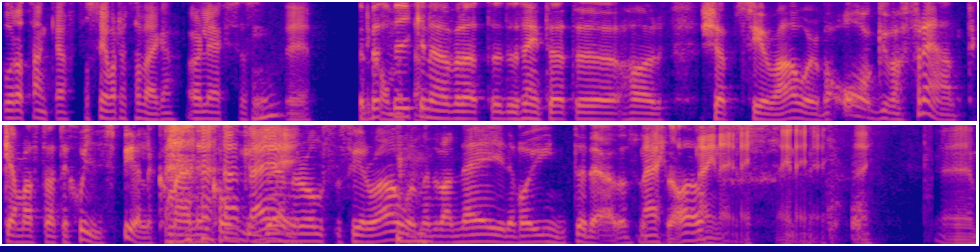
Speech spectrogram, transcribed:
goda tankar, får se vart det tar vägen. Early access, mm. det, jag är besviken över att du tänkte att du har köpt Zero Hour. Bara, Åh, gud vad fränt! Gamla strategispel. Command Conquer Generals Zero Hour. Men det var nej, det var ju inte det. Så nej, ja. nej, nej, nej, nej, nej, nej. Eh,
